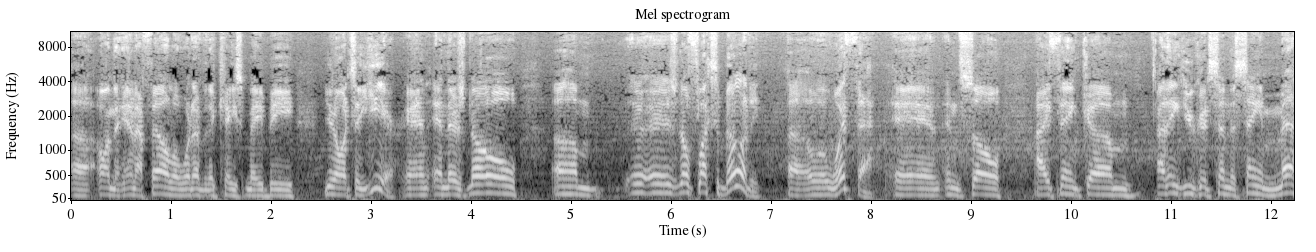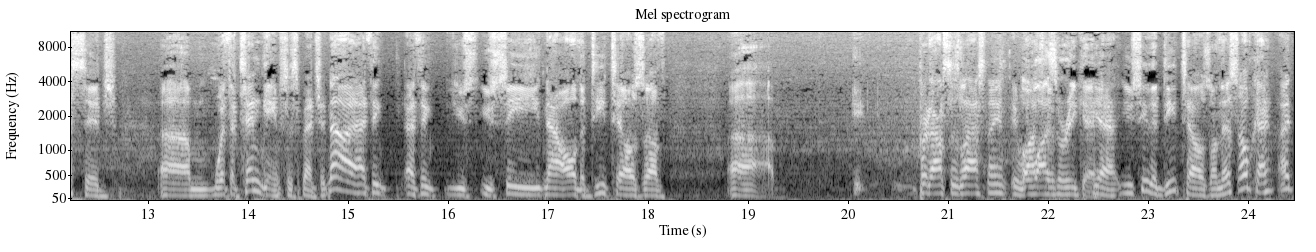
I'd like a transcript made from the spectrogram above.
uh, on the NFL or whatever the case may be, you know it's a year, and and there's no um, there's no flexibility uh, with that, and and so I think um, I think you could send the same message um, with a ten game suspension. Now I think I think you you see now all the details of. Uh, pronounce his last name Uwazurike. Yeah, you see the details on this. Okay, I,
